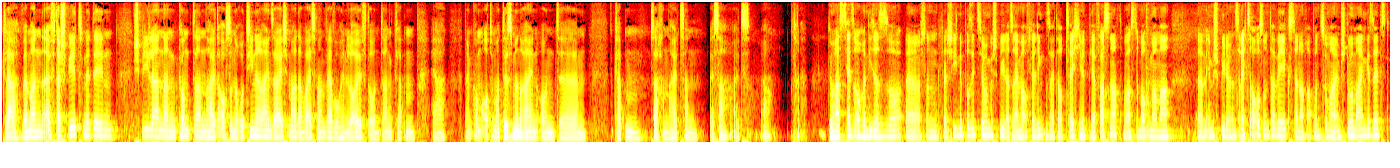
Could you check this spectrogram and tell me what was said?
klar, wenn man öfter spielt mit den Spielern, dann kommt dann halt auch so eine Routine rein, sage ich mal. Dann weiß man, wer wohin läuft und dann klappen, ja, dann kommen Automatismen rein und ähm, klappen Sachen halt dann besser als, ja. Du hast jetzt auch in dieser Saison äh, schon verschiedene Positionen gespielt, also einmal auf der linken Seite hauptsächlich mit Pierre Fassnacht, warst aber auch immer mal ähm, im Spiel dann als Rechtsaußen unterwegs, dann auch ab und zu mal im Sturm eingesetzt.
